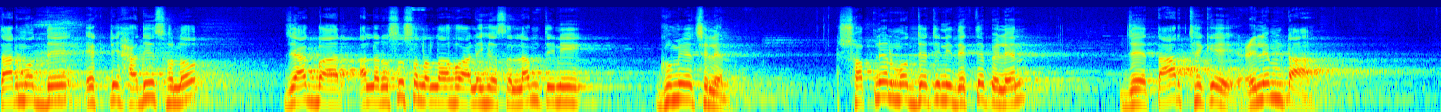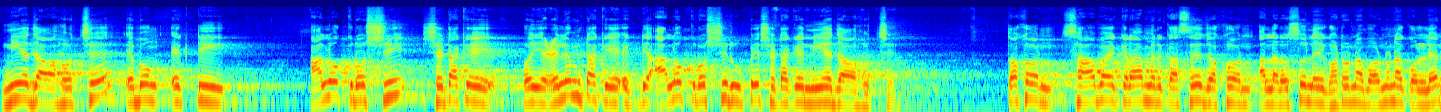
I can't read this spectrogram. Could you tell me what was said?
তার মধ্যে একটি হাদিস হলো যে একবার আল্লাহ রসুল সাল্লাহ আলহি আসাল্লাম তিনি ঘুমিয়েছিলেন। স্বপ্নের মধ্যে তিনি দেখতে পেলেন যে তার থেকে এলেমটা নিয়ে যাওয়া হচ্ছে এবং একটি আলোক রশ্মি সেটাকে, ওই এলেমটাকে একটি আলোক রশ্মি রূপে সেটাকে নিয়ে যাওয়া হচ্ছে। তখন সাহাবা একরামের কাছে যখন আল্লাহ রসুল এই ঘটনা বর্ণনা করলেন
